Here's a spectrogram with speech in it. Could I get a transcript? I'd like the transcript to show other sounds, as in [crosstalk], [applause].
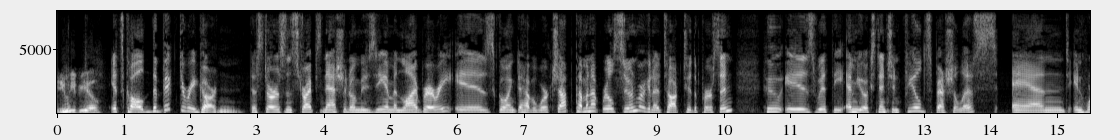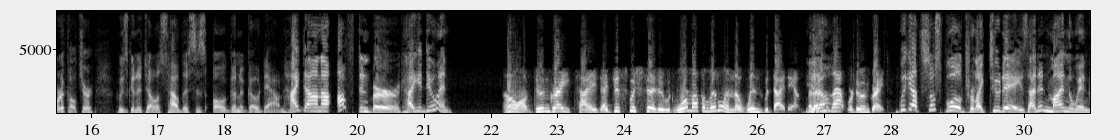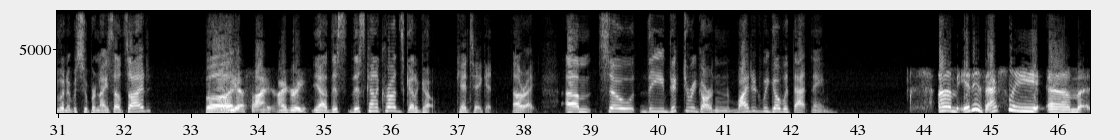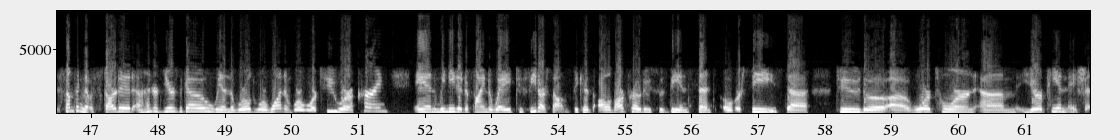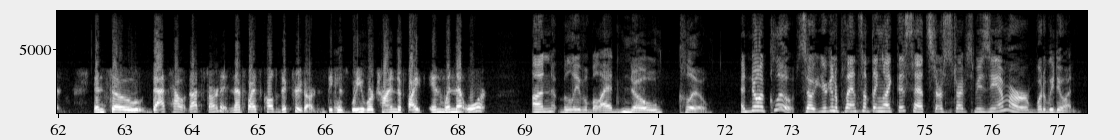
UEBO? It's called the Victory Garden. The Stars and Stripes National Museum and Library is going to have a workshop coming up real soon. We're going to talk to the person who is with the MU Extension Field Specialists and in horticulture who's going to tell us how this is all going to go down. Hi Donna Aufedenberg. How you doing? Oh, I'm doing great. I I just wish that it would warm up a little and the winds would die down. But You other than that, we're doing great. We got so spoiled for like 2 days. I didn't mind the wind when it was super nice outside. But oh yes, I I agree. Yeah, this this kind of crud's got to go. Can't take it. All right. Um, so the Victory Garden. Why did we go with that name? Um, it is actually um, something that was started a hundred years ago when the World War One and World War Two were occurring, and we needed to find a way to feed ourselves because all of our produce was being sent overseas uh, to the uh, war-torn um, European nations. And so that's how it got started, and that's why it's called Victory Garden because we were trying to fight and win that war. Unbelievable. I had no clue. Had no clue. So you're going to plant something like this at Stars and Stripes Museum, or what are we doing?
